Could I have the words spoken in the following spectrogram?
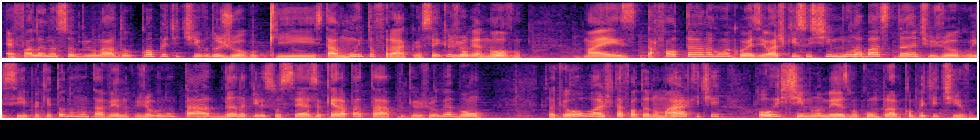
É falando sobre o lado competitivo do jogo, que está muito fraco. Eu sei que o jogo é novo, mas tá faltando alguma coisa. Eu acho que isso estimula bastante o jogo em si, porque todo mundo tá vendo que o jogo não tá dando aquele sucesso que era pra tá, porque o jogo é bom. Só que ou acho que tá faltando marketing ou estímulo mesmo com o próprio competitivo.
